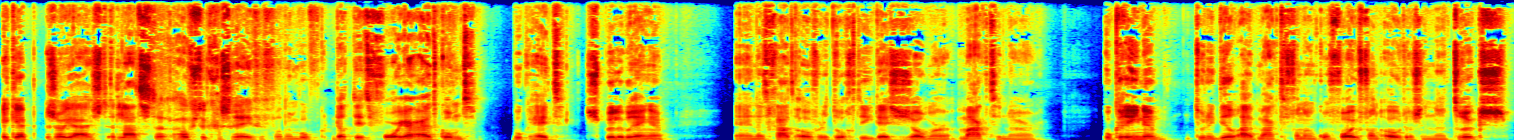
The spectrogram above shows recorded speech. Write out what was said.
Ik heb zojuist het laatste hoofdstuk geschreven van een boek dat dit voorjaar uitkomt. Het boek heet Spullen brengen. En het gaat over de tocht die ik deze zomer maakte naar Oekraïne. Toen ik deel uitmaakte van een konvooi van auto's en uh, trucks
